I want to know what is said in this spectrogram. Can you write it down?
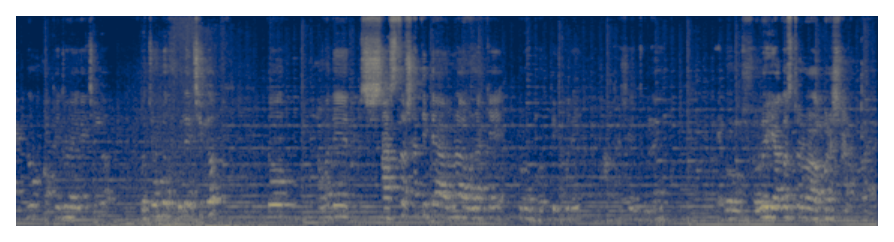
একদম অকেজ হয়ে গেছিল প্রচণ্ড ফুলেছিল তো আমাদের স্বাস্থ্য সাথীতে আমরা ওনাকে পুরো ভর্তি করি আঠাশে জুলাই এবং ষোলোই আগস্ট ওনার অপারেশন হয়।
